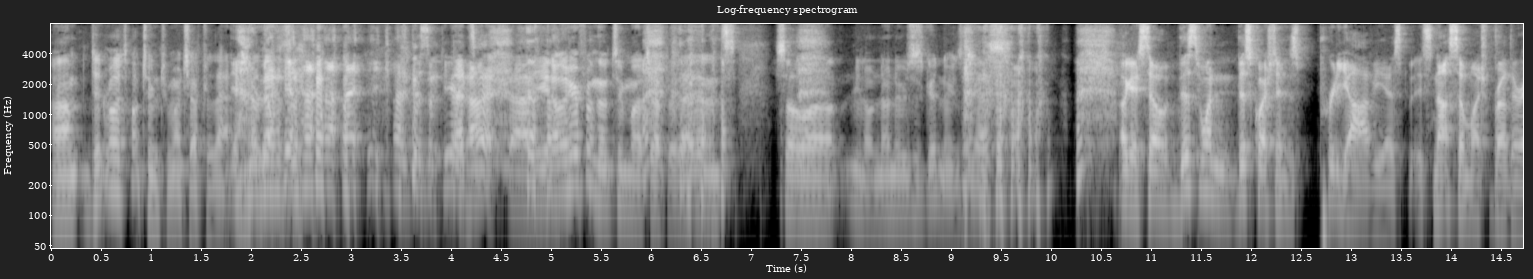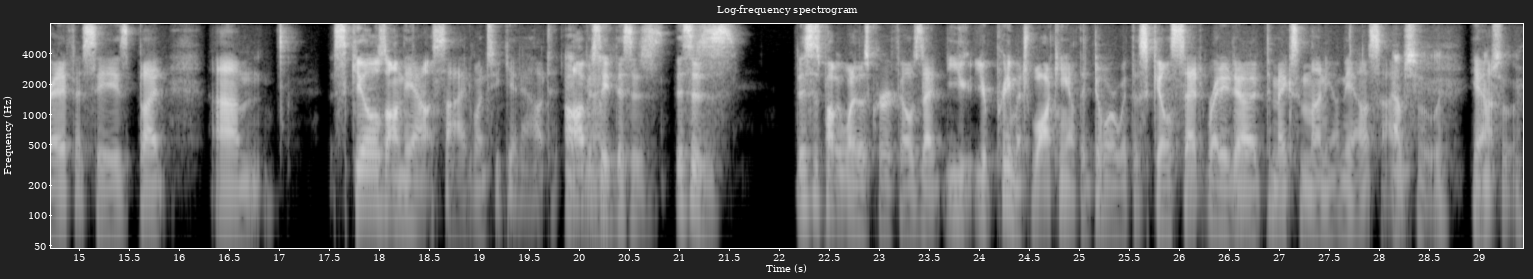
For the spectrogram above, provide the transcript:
Um, didn't really talk to him too much after that. he kind of disappeared. That's huh? it. Uh, you don't hear from them too much after that, and it's, so uh, you know, no news is good news, I guess. okay, so this one, this question is pretty obvious. It's not so much for other AFSCs, but um, skills on the outside once you get out. Oh, Obviously, this is this is this is probably one of those career fields that you, you're pretty much walking out the door with the skill set ready to to make some money on the outside. Absolutely, Yeah. absolutely.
